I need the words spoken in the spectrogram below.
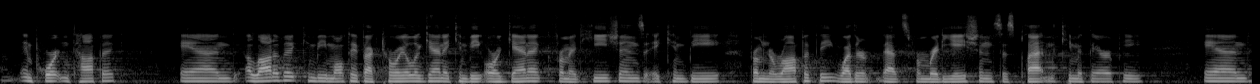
um, important topic. And a lot of it can be multifactorial again. It can be organic from adhesions, it can be from neuropathy, whether that's from radiation, cisplatin, chemotherapy. And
